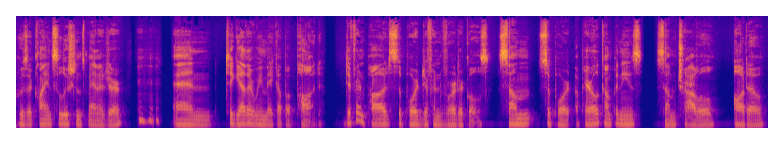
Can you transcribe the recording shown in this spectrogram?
who's a client solutions manager, mm-hmm. and together we make up a pod. Different pods support different verticals. Some support apparel companies, some travel, auto.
